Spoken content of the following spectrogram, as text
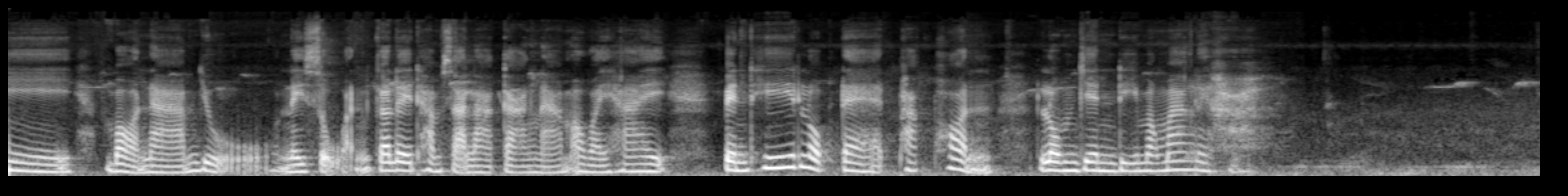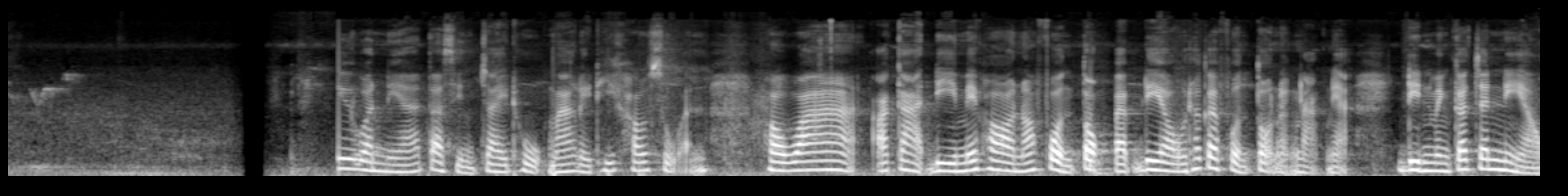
มีบ่อน้ำอยู่ในสวนก็เลยทำศาลากลางน้ำเอาไว้ให้ เป็นที่หลบแดดพักผ่อน ลมเย็นดีมาก ๆ เลยค่ะ ที่วันนี้ตัดสินใจถูกมากเลยที่เข้าสวน เพราะว่าอากาศดีไม่พอเนาะฝนตกแป๊บเดียว ถ้าเกิดฝนตกหนักๆเนี่ย ดินมันก็จะเหนียว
